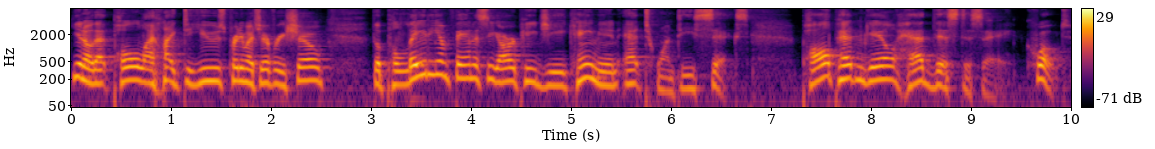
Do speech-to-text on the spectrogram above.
you know, that poll I like to use pretty much every show, the Palladium Fantasy RPG came in at 26. Paul Pettengale had this to say quote,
